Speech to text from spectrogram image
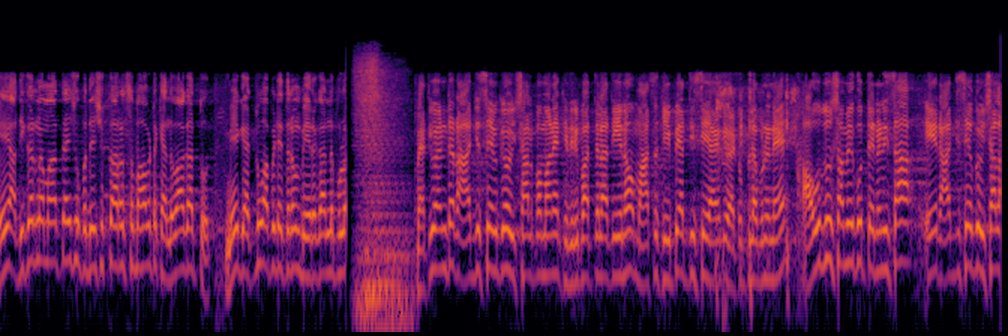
ඒ අධිකරණ අමාත්‍යංශ උපදේශකාරක සභාවට කැඳවා ගත්තොත් මේ ගැටලුව අපිට එතරම් බේරගන්න පුළුවන්. මැතිවන්ට රාජ්‍ය සේවකයෝ විශාල ප්‍රමාණයක් ඉදිරිපත් වෙලා තියෙනවා මාස කිහිපයක් තිස්සේ අයගේ වැටුප් ලැබුණේ නැහැ. අවුරුදු සමයකුත් එන නිසා ඒ රාජ්‍ය සේවකයෝ විශාල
